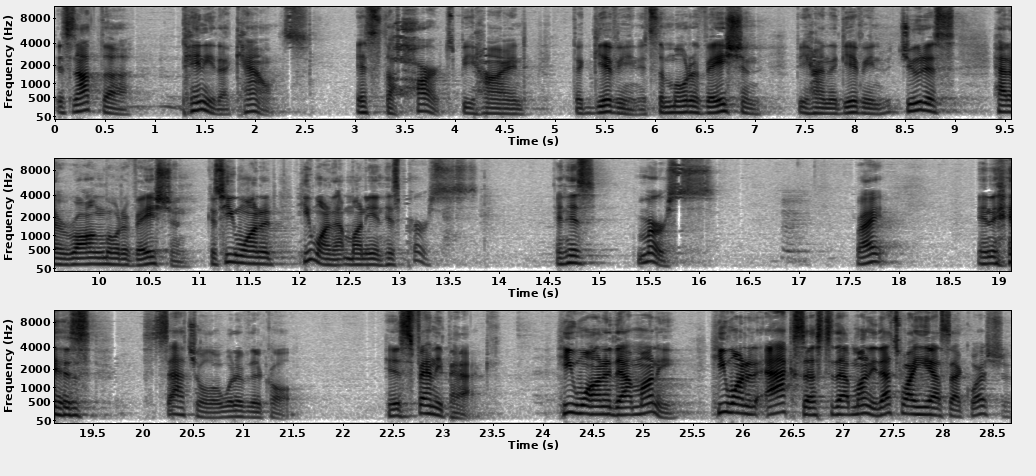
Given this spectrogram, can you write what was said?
It's not the penny that counts, it's the heart behind the giving, it's the motivation behind the giving. Judas had a wrong motivation because he wanted, he wanted that money in his purse, in his merce, right? In his satchel or whatever they're called, his fanny pack. He wanted that money. He wanted access to that money. That's why he asked that question.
